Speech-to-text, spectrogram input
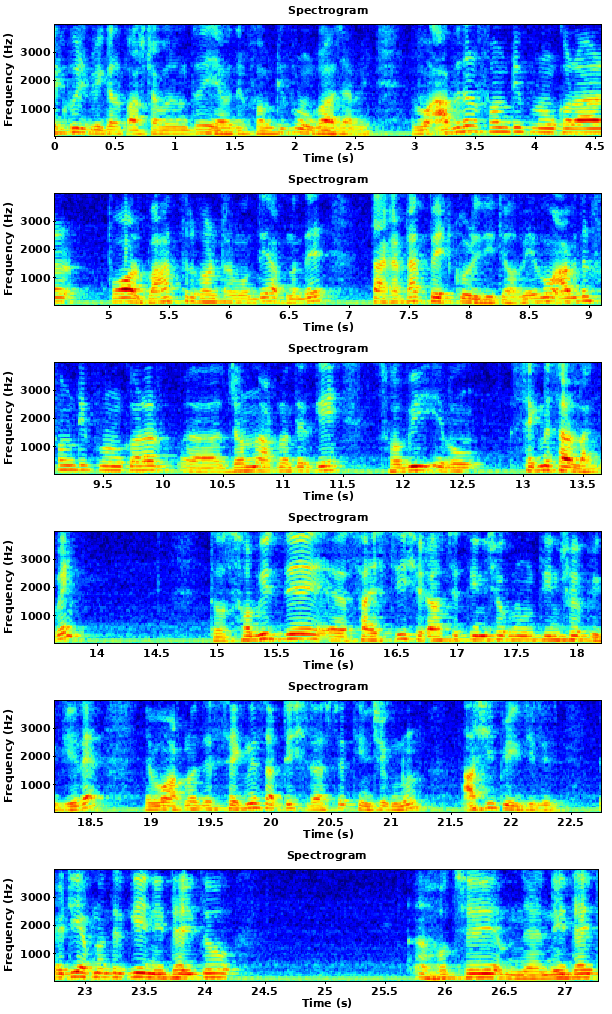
একুশ বিকাল পাঁচটা পর্যন্ত এই আবেদন ফর্মটি পূরণ করা যাবে। এবং আবেদন ফর্মটি পূরণ করার পর বাহাত্তর ঘণ্টার মধ্যে আপনাদের টাকাটা পেড করে দিতে হবে। এবং আবেদন ফর্মটি পূরণ করার জন্য আপনাদেরকে ছবি এবং সিগনেচার লাগবে। তো ছবির যে সাইজটি সেটা হচ্ছে তিনশো গুণুন তিনশো পিক্সেলের এবং আপনার যে সিগনেচারটি সেটা হচ্ছে তিনশো গুণুন আশি পিক্সেলের। এটি আপনাদেরকে নির্ধারিত হচ্ছে নির্ধারিত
